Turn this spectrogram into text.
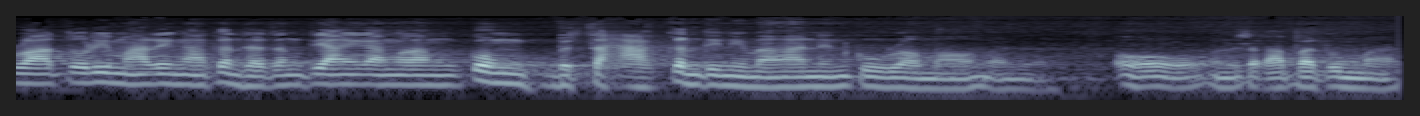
kula aturi maringaken dhateng tiyang ingkang langkung betahaken tinimbanganen kula mawon. Oh, ana sekabat Umar.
